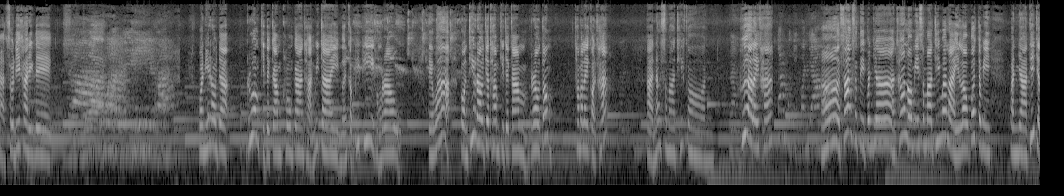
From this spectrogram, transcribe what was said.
อะสวัสดีค่ะเด็กๆวันนี้เราจะร่วมกิจกรรมโครงการฐานวิจัยเหมือนกับพี่ๆของเรา แต่ว่าก่อนที่เราจะทำกิจกรรมเราต้องทำอะไรก่อนคะ อ่านั่งสมาธิก่อน เพื่ออะไรคะตั้งปฏิปัญญาอ่าสร้างสติปัญญา ถ้าเรามีสมาธิเมื่อไหร่ เราก็จะมีปัญญาที่จะ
